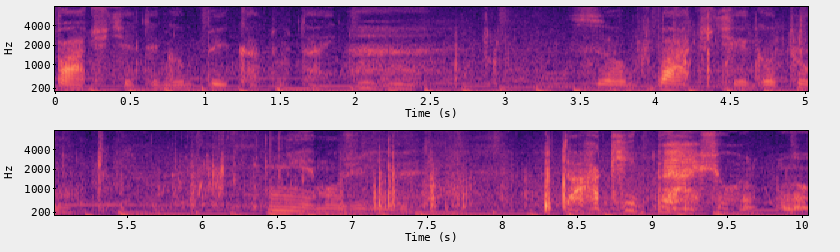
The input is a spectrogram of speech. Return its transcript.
Zobaczcie tego byka tutaj. Zobaczcie go tu. Niemożliwe. Taki besio. No,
